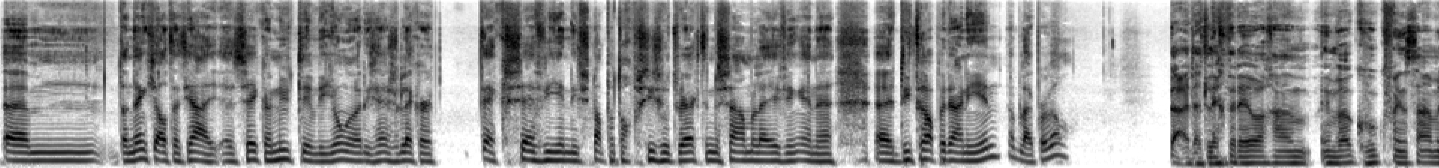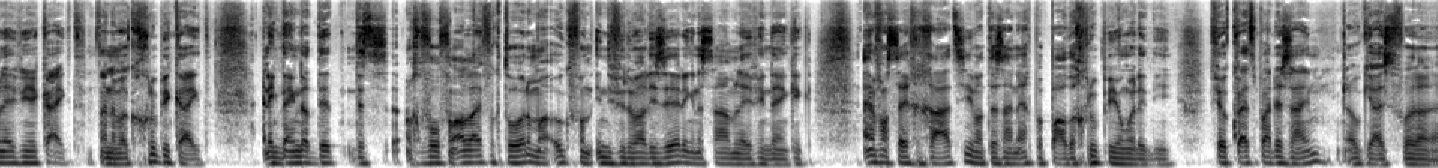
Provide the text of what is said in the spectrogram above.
Um, dan denk je altijd, ja, zeker nu, Tim, die jongeren die zijn zo lekker tech-savvy... en die snappen toch precies hoe het werkt in de samenleving... en uh, uh, die trappen daar niet in. Dat blijkbaar wel. Nou, dat ligt er heel erg aan in welke hoek van de samenleving je kijkt. En in welke groep je kijkt. En ik denk dat dit, dit is een gevolg van allerlei factoren... maar ook van individualisering in de samenleving, denk ik. En van segregatie, want er zijn echt bepaalde groepen jongeren... die veel kwetsbaarder zijn. Ook juist voor uh,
